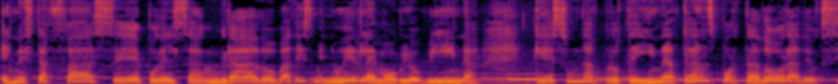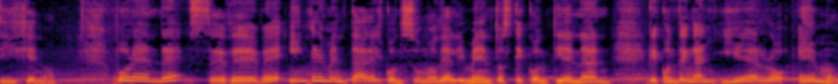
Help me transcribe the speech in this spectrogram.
en esta fase por el sangrado va a disminuir la hemoglobina, que es una proteína transportadora de oxígeno. Por ende, se debe incrementar el consumo de alimentos que, que contengan hierro hemo,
